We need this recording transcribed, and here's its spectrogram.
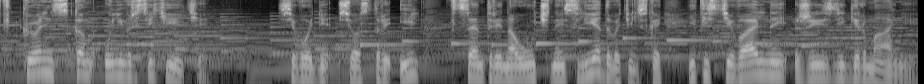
в Кёльнском университете. Сегодня сестры Иль в Центре научно-исследовательской и фестивальной жизни Германии.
